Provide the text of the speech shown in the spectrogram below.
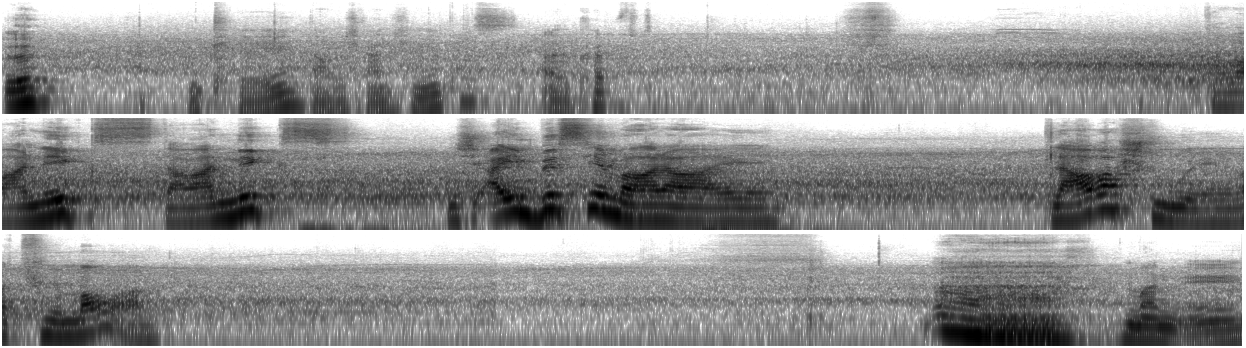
Äh. Okay, da habe ich gar nicht hingepasst. Also köpft. Da war nix, da war nix. Nicht ein bisschen war da, ey. Laberst du, ey. Was für eine Mauer. Mann, ey.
